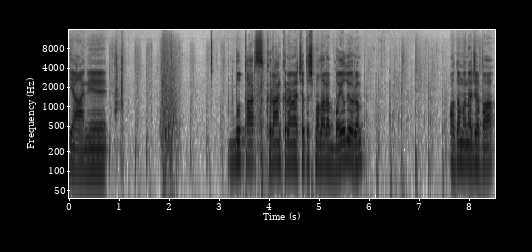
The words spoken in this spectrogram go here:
Yani bu tarz kıran kırana çatışmalara bayılıyorum. Adamın acaba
